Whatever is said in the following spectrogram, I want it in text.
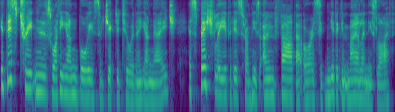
If this treatment is what a young boy is subjected to at a young age, especially if it is from his own father or a significant male in his life,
